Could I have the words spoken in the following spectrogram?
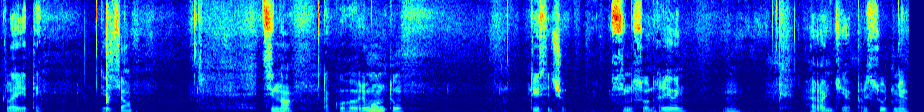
клеїти. І все. Ціна такого ремонту 1700 гривень. Гарантія присутня.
